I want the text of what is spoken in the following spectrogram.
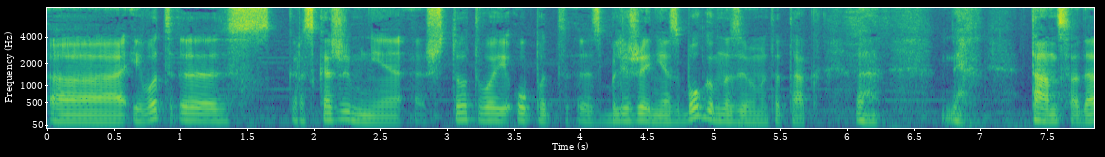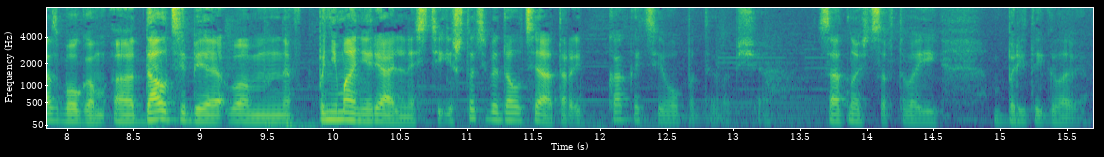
Э, И вот э, с- расскажи мне, что твой опыт э, сближения с Богом, назовем это так, танца, да, с Богом, э, дал тебе эм, понимание реальности, и что тебе дал театр, и как эти опыты вообще соотносятся в твоей бритой голове?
